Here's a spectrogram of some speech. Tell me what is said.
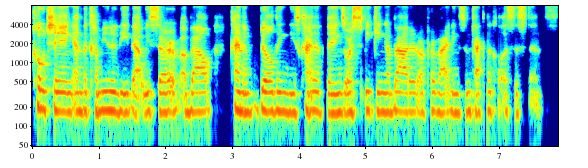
coaching and the community that we serve about kind of building these kind of things or speaking about it or providing some technical assistance.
